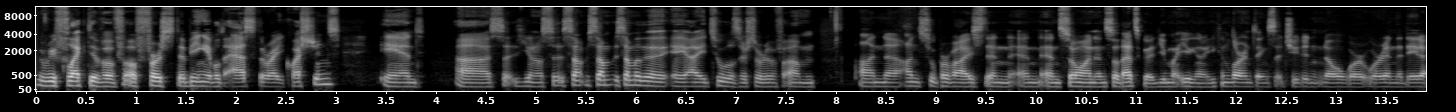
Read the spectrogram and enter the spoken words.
reflective of, of first uh, being able to ask the right questions and uh, so, you know so some some some of the AI tools are sort of um, un, uh, unsupervised and and and so on and so that's good. You might you know you can learn things that you didn't know were, were in the data.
